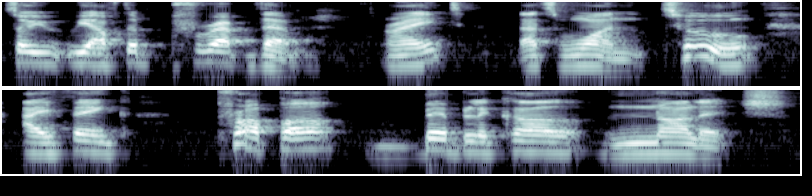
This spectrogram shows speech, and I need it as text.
So we have to prep them, right? That's one. Two, I think proper biblical knowledge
